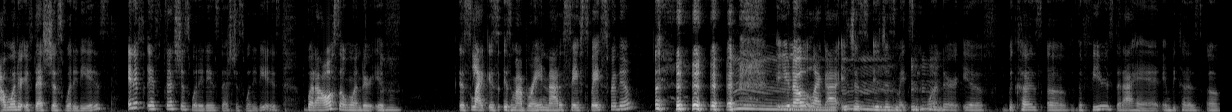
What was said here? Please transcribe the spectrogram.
I wonder if that's just what it is. And if, if that's just what it is, that's just what it is. But I also wonder if mm-hmm. it's like, is, is my brain not a safe space for them? Mm, you know like i it just it just makes mm, me mm-hmm. wonder if because of the fears that i had and because of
